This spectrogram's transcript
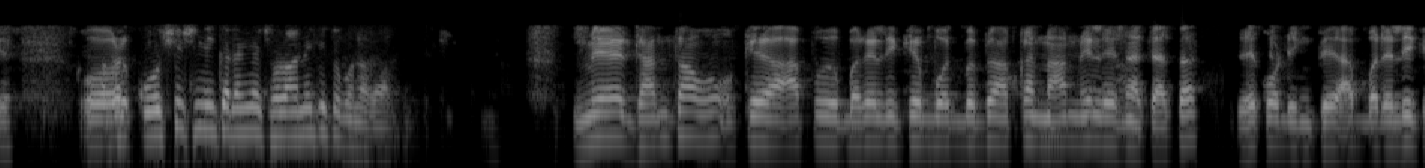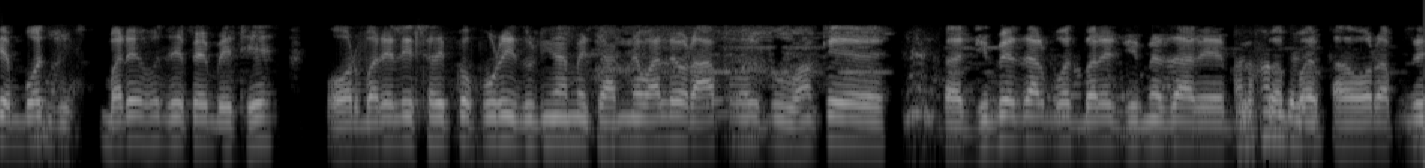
है। और कोशिश नहीं करेंगे छुड़ाने की तो गुनाहगार हैं। मैं जानता हूँ कि आप बरेली के बहुत मैं आपका नाम नहीं लेना चाहता रिकॉर्डिंग पे। आप बरेली के बहुत बड़े होदे पे बैठे और बरेली शरीफ को पूरी दुनिया में जानने वाले और आप वहाँ के जिम्मेदार बहुत बड़े जिम्मेदार है और अपने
